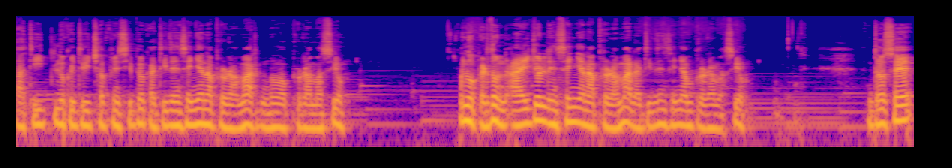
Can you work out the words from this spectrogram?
A ti, lo que te he dicho al principio, que a ti te enseñan a programar, no a programación. No, perdón, a ellos le enseñan a programar, a ti te enseñan programación. Entonces,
